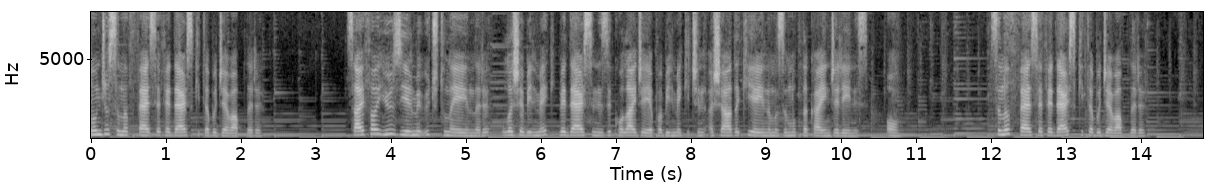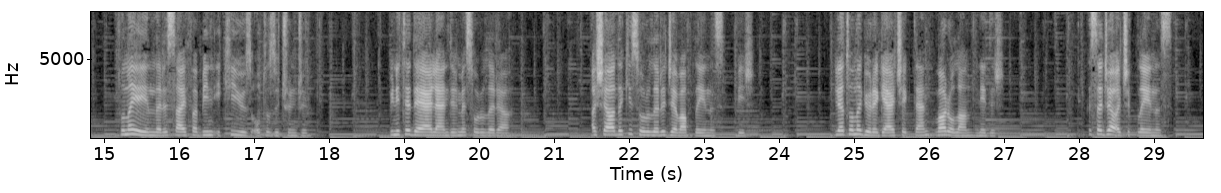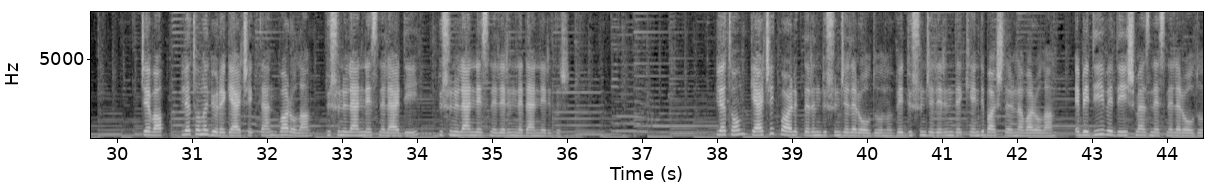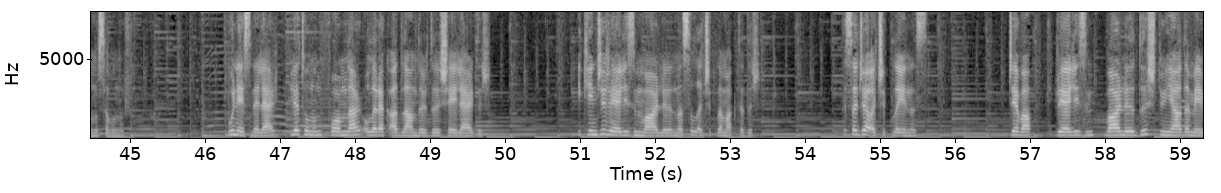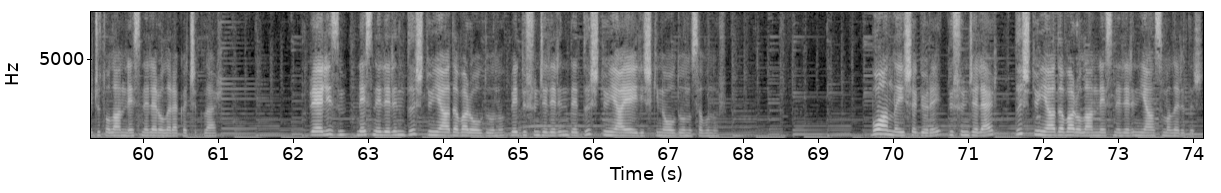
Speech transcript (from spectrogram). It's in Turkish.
10. Sınıf Felsefe Ders Kitabı Cevapları Sayfa 123 Tuna Yayınları, ulaşabilmek ve dersinizi kolayca yapabilmek için aşağıdaki yayınımızı mutlaka inceleyiniz. 10. Sınıf Felsefe Ders Kitabı Cevapları Tuna Yayınları sayfa 1233. Ünite Değerlendirme Soruları A. Aşağıdaki soruları cevaplayınız. 1. Platon'a göre gerçekten var olan nedir? Kısaca açıklayınız. Cevap, Platon'a göre gerçekten var olan, düşünülen nesneler değil, düşünülen nesnelerin nedenleridir. Platon, gerçek varlıkların düşünceler olduğunu ve düşüncelerin de kendi başlarına var olan, ebedi ve değişmez nesneler olduğunu savunur. Bu nesneler, Platon'un formlar olarak adlandırdığı şeylerdir. İkinci realizm varlığı nasıl açıklamaktadır? Kısaca açıklayınız. Cevap, realizm, varlığı dış dünyada mevcut olan nesneler olarak açıklar. Realizm, nesnelerin dış dünyada var olduğunu ve düşüncelerin de dış dünyaya ilişkin olduğunu savunur. Bu anlayışa göre düşünceler, dış dünyada var olan nesnelerin yansımalarıdır.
